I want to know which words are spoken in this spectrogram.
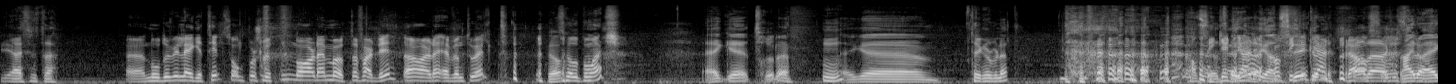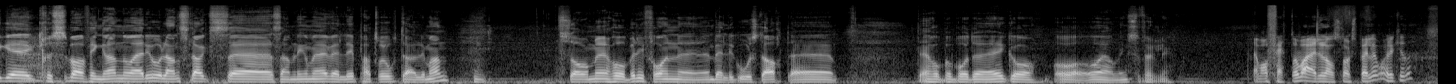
Jeg syns det. Eh, Noe du vil legge til sånn på slutten? Nå er det møtet ferdig. Da er det eventuelt. Ja. Skal du på match? Jeg eh, tror det. Mm. Jeg eh, Trenger du billett? Kan sikkert er hjelpe, kan sikkert hjelpe deg. Ja, det hvis Nei da, jeg eh, krysser bare fingrene. Nå er det jo landslagssamling, og vi er veldig patriot ærlig mann. Så vi håper de får en, en veldig god start. Det, det håper både jeg og, og, og Erling, selvfølgelig. Det var fett å være landslagsspiller, var det ikke det?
